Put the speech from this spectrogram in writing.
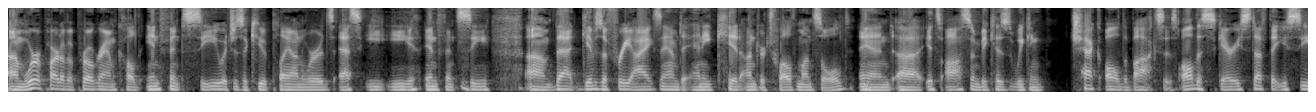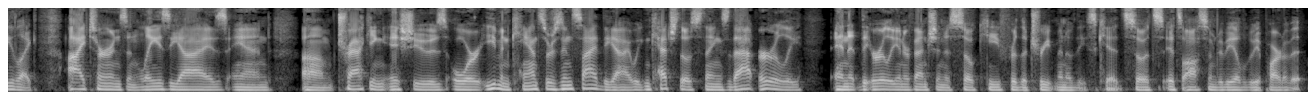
Um, we're a part of a program called InfantSEE, which is a cute play on words, S E E, InfantSEE, um, that gives a free eye exam to any kid under 12 months old. And uh, it's awesome because we can check all the boxes, all the scary stuff that you see, like eye turns and lazy eyes and um, tracking issues, or even cancers inside the eye. We can catch those things that early, and the early intervention is so key for the treatment of these kids. So it's it's awesome to be able to be a part of it.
